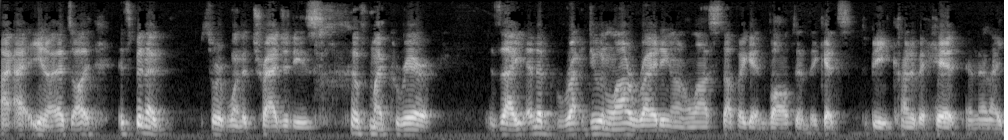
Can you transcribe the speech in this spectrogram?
I, I, you know, it's it's been a sort of one of the tragedies of my career is I end up doing a lot of writing on a lot of stuff I get involved in that gets to be kind of a hit, and then I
